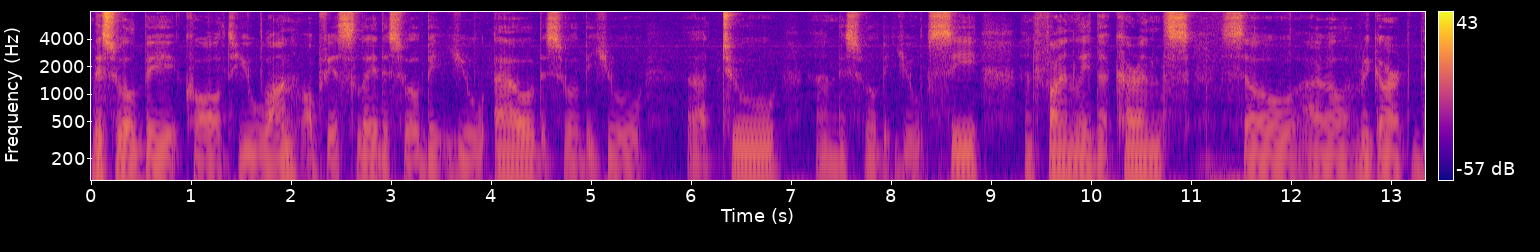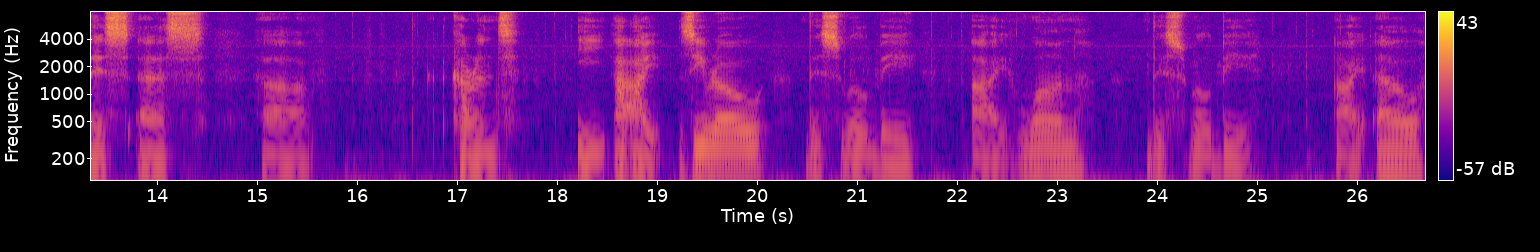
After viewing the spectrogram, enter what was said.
this will be called U1 obviously, this will be UL, this will be U2 and this will be UC and finally the currents. So I will regard this as uh, current E I0 this will be I1 this will be IL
